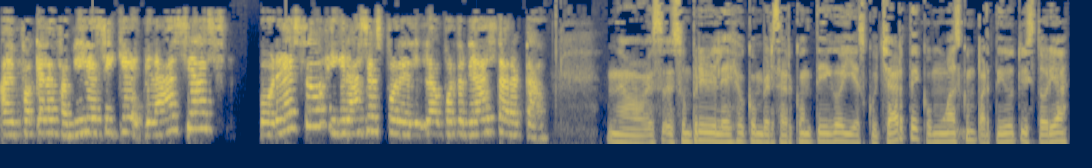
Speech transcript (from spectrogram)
a Enfoque a la familia. Así que gracias por eso y gracias por la oportunidad de estar acá. No, es, es un privilegio conversar contigo y escucharte cómo has compartido tu historia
